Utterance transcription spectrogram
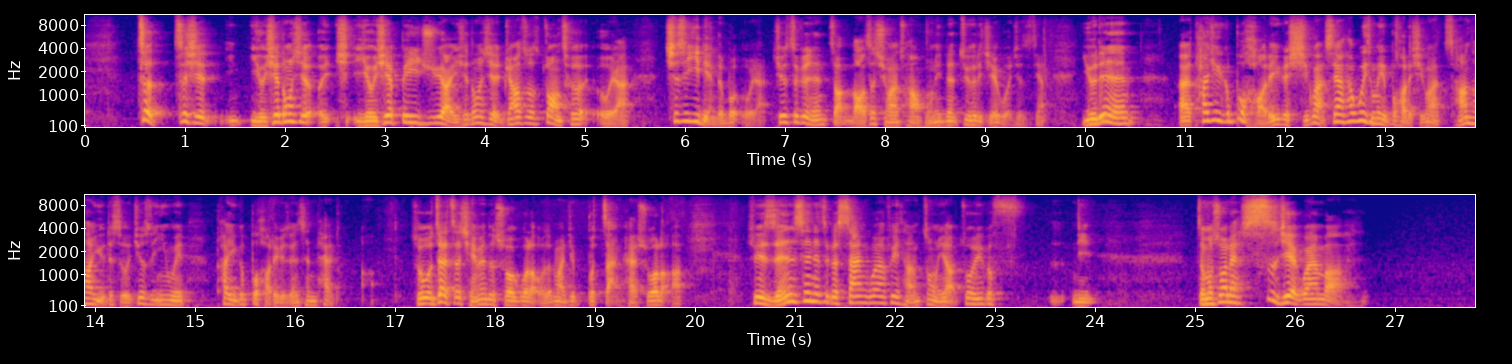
这这些有些东西，呃，有些悲剧啊，有些东西，比方说撞车偶然，其实一点都不偶然，就这个人老老是喜欢闯红绿灯，最后的结果就是这样。有的人，啊，他就一个不好的一个习惯，实际上他为什么有不好的习惯？常常有的时候就是因为他一个不好的一个人生态度啊。所以我在这前面都说过了，我这地方就不展开说了啊。所以人生的这个三观非常重要，作为一个你怎么说呢？世界观吧。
